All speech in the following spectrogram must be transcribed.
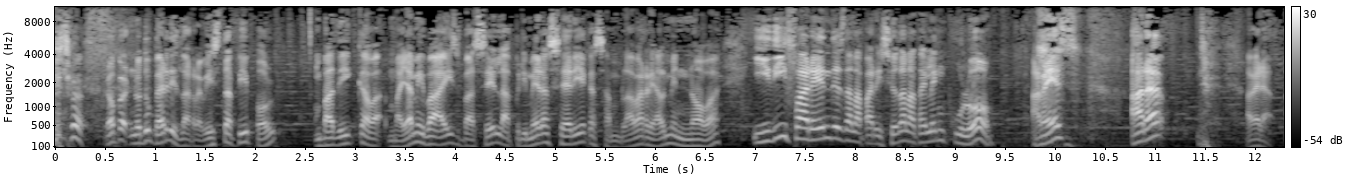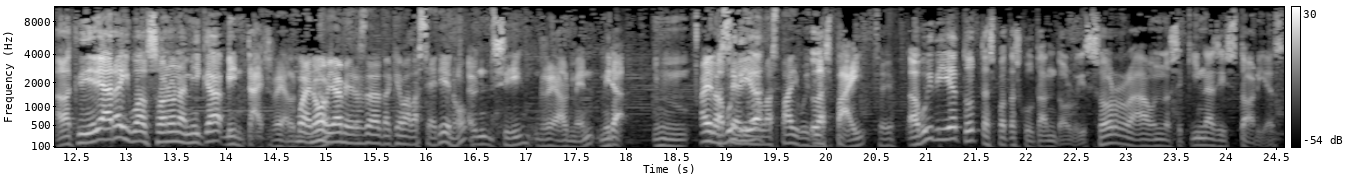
no, però no t'ho perdis, la revista People va dir que Miami Vice va ser la primera sèrie que semblava realment nova i diferent des de l'aparició de la tele en color. A més, ara... A veure, el que diré ara igual sona una mica vintage, realment. Bueno, no? aviam, és de, de què va la sèrie, no? Eh, Sí, realment. Mira, mm, Ai, la avui sèrie, dia, l'espai, vull dir. L'espai. Sí. Avui dia tot es pot escoltar en Dolby Surround, no sé quines històries.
